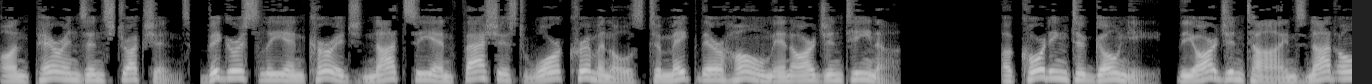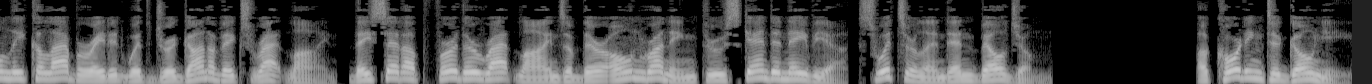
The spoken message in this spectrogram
on Perón's instructions, vigorously encouraged Nazi and fascist war criminals to make their home in Argentina. According to Goñi, the Argentines not only collaborated with Draganovich's ratline, they set up further ratlines of their own running through Scandinavia, Switzerland and Belgium. According to Goñi,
